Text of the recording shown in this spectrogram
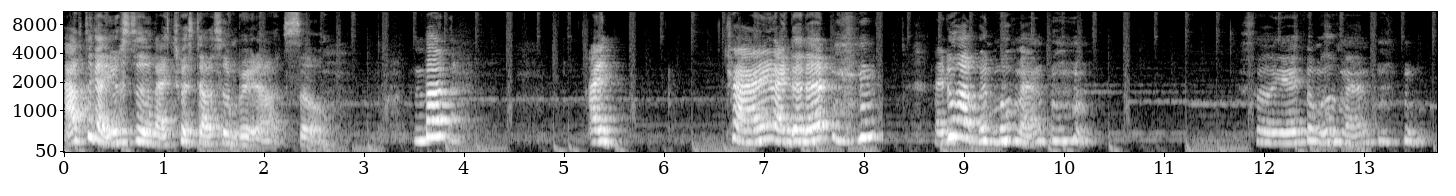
I have to get used to like twist out some braid outs, so. But I tried, I did it. I do have good movement. so yeah, for movement.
